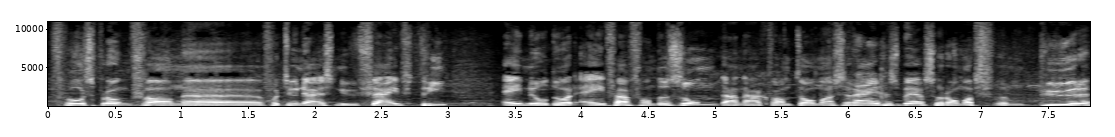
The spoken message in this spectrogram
Voorsprong van uh, Fortuna is nu 5-3. 1-0 door Eva van der Zon. Daarna kwam Thomas Rijgersbergs, Romert van Buren.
